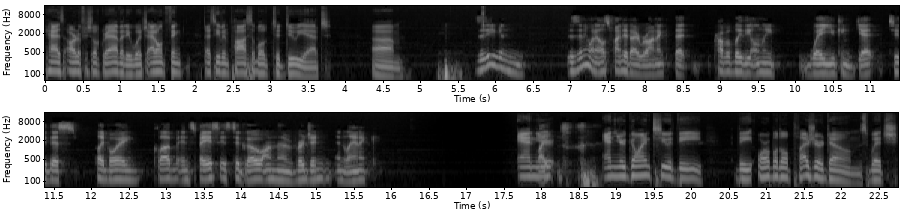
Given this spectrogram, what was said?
has artificial gravity, which I don't think that's even possible to do yet. Um, Does it even? Does anyone else find it ironic that probably the only way you can get to this Playboy club in space is to go on the Virgin Atlantic and you're and you're going to the the orbital pleasure domes, which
